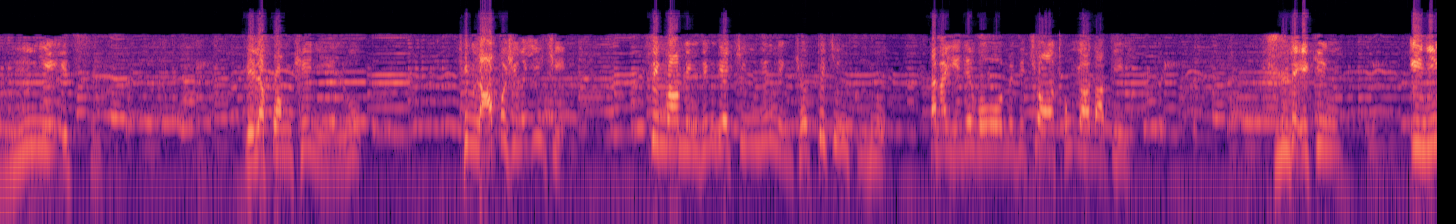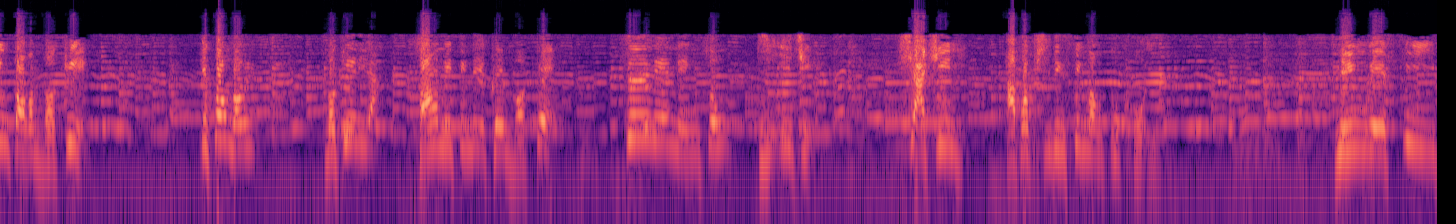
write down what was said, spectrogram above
五年一次，为了光开言路，听老百姓的意见。新王明正在精明明确必经之路，但他现在我们的交通要道便利，取得一根。一人搞个木杆，一光木木杆里啊，上面钉了一块木板，周围民众提意见、下建议，还怕批评声望都可以。名为诽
